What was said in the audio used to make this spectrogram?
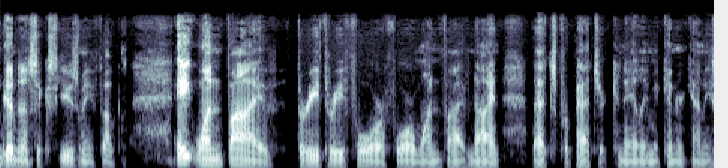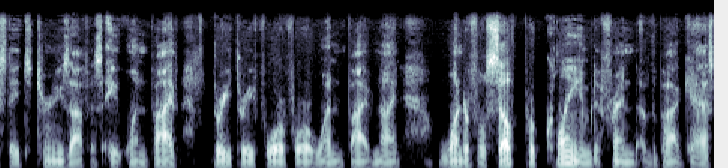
goodness, excuse me, folks. 815 334 4159. That's for Patrick Kennelly, McHenry County State's Attorney's Office, 815 334 4159. Wonderful self proclaimed friend of the podcast.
